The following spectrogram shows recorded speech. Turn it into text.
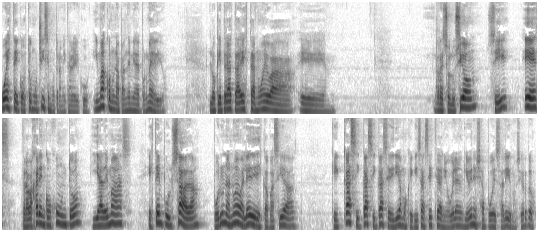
cuesta y costó muchísimo tramitar el CUD, y más con una pandemia de por medio. Lo que trata esta nueva eh, resolución, ¿sí? Es trabajar en conjunto y además está impulsada por una nueva ley de discapacidad que casi, casi, casi diríamos que quizás este año o el año que viene ya puede salir, ¿no es cierto?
